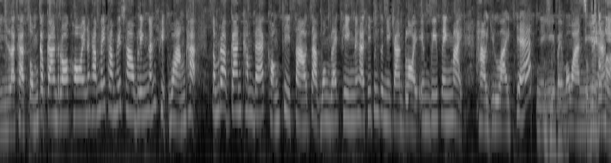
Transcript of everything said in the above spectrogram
นี่แหละค่ะ สมกับการรอคอยนะคะ ไม่ทำให้ชาวบลิงนั้นผิดหวังค่ะ สำหรับการคัมแบ็กของสี่สาวจากวง Blackpink นะคะ ที่เพิ่งจะมีการปล่อย MV เพลงใหม่ How You Like That นี่ไปเมื่อวานนี้สำเนียงต้องมา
